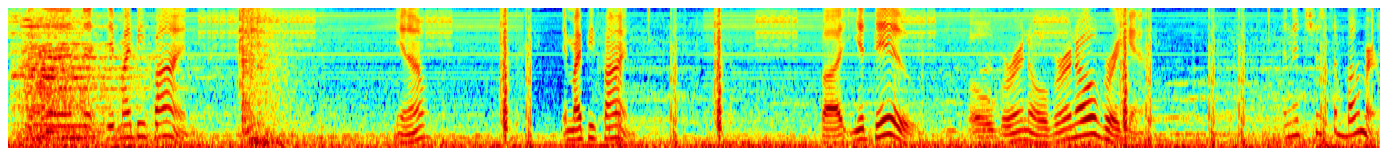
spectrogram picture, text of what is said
then it might be fine. You know? It might be fine. But you do. Over and over and over again. And it's just a bummer.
